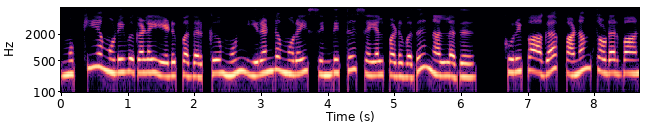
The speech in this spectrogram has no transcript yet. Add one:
முக்கிய முடிவுகளை எடுப்பதற்கு முன் இரண்டு முறை சிந்தித்து செயல்படுவது நல்லது. குறிப்பாக பணம் தொடர்பான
